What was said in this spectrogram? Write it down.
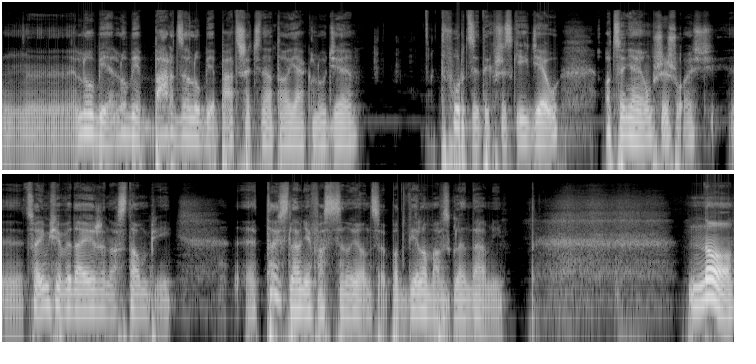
Yy, lubię, lubię, bardzo lubię patrzeć na to, jak ludzie, twórcy tych wszystkich dzieł, oceniają przyszłość, yy, co im się wydaje, że nastąpi. Yy, to jest dla mnie fascynujące pod wieloma względami. No,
